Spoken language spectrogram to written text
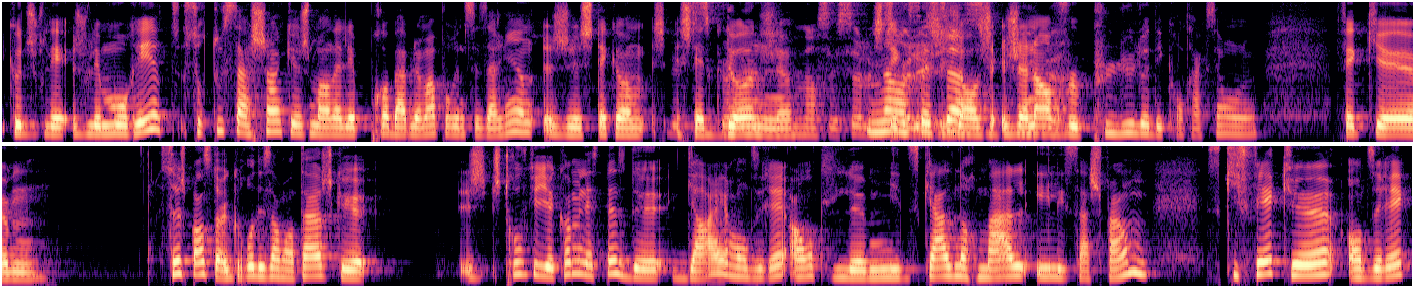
écoute, je voulais, je voulais mourir, surtout sachant que je m'en allais probablement pour une césarienne. J'étais comme, j'étais là. Non, c'est ça. le Non, c'est ça. genre, je, je n'en veux plus là, des contractions. là. Fait que euh, ça, je pense c'est un gros désavantage que je trouve qu'il y a comme une espèce de guerre, on dirait, entre le médical normal et les sages-femmes. Ce qui fait que, on dirait.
